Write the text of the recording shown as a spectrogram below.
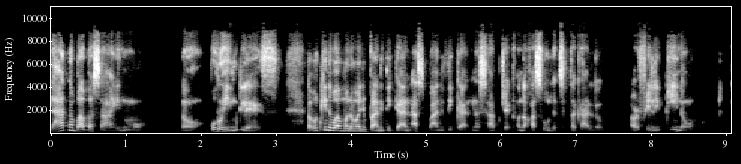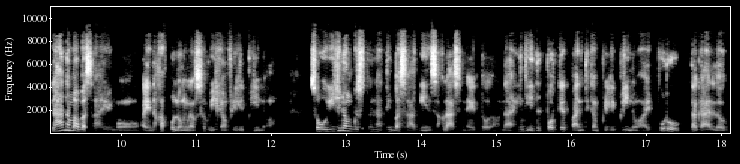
lahat ng babasahin mo, no, puro Ingles. Kapag kinuha mo naman yung panitikan as panitikan na subject o nakasulat sa Tagalog or Filipino, lahat ng babasahin mo ay nakakulong lang sa wikang Filipino. So, yun ang gusto nating basagin sa klase na ito, na hindi porket panitikang Pilipino ay puro Tagalog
